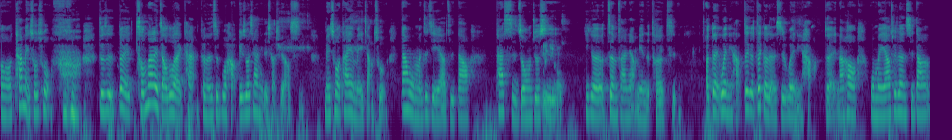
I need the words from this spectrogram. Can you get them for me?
呃，他没说错，就是对，从他的角度来看，可能是不好。比如说像你的小学老师，没错，他也没讲错。但我们自己也要知道，他始终就是一个正反两面的特质。啊，对，为你好，这个这个人是为你好。对，然后我们也要去认识到，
